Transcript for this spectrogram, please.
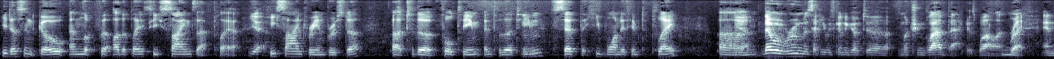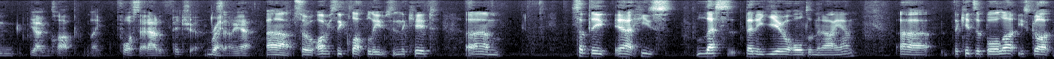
he doesn't go and look for other players. He signs that player. yeah. He signed Rhian Brewster uh, to the full team and to the team. Mhm. Said that he wanted him to play. Um, yeah. There were rumors that he was going to go to Mönchengladbach as well, and Right. and Jurgen Klopp like forced that out of the picture. Right. So yeah. Uh, so obviously Klopp believes in the kid. Um, something uh, he's less than a year older than I am. Uh, the kid's a baller. He's got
